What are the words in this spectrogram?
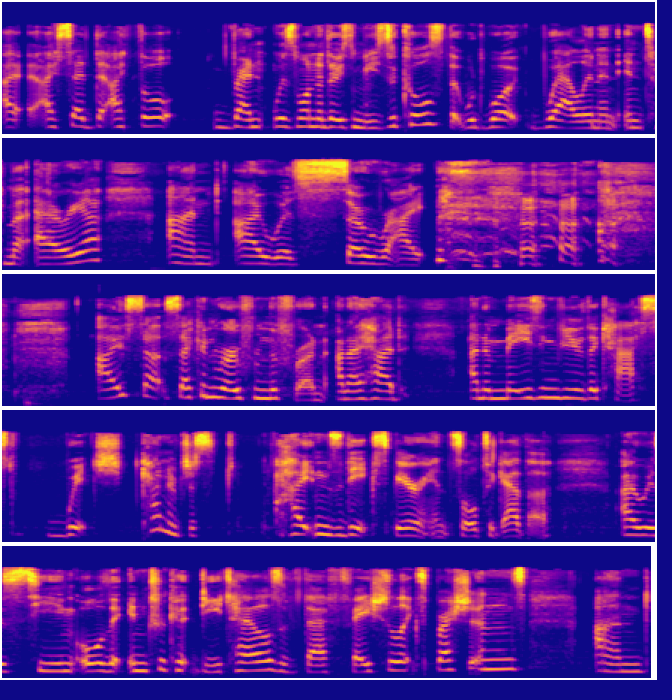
I, I said that I thought Rent was one of those musicals that would work well in an intimate area, and I was so right. I sat second row from the front, and I had an amazing view of the cast, which kind of just heightens the experience altogether. I was seeing all the intricate details of their facial expressions and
